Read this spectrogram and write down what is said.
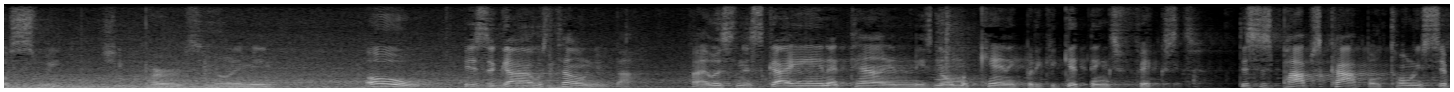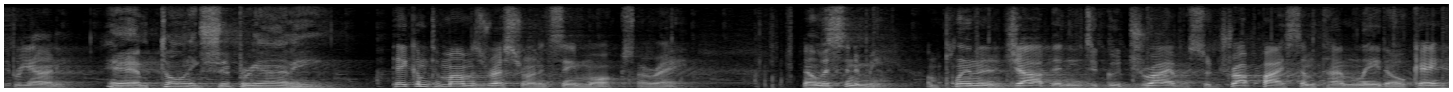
real sweet. She purrs, you know what I mean? Oh, here's the guy I was telling you about. All right, listen, this guy, he ain't Italian and he's no mechanic, but he could get things fixed. This is Pop's capo, Toni Cipriani. Yeah, I'm Toni Cipriani. Take him to Mama's restaurant at St. Mark's, all right? Now listen to me. I'm planning a job that needs a good driver, so drop by sometime later, okay?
